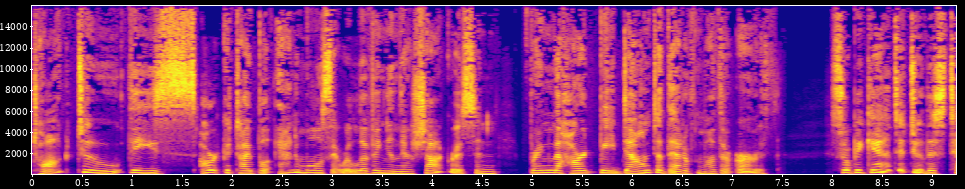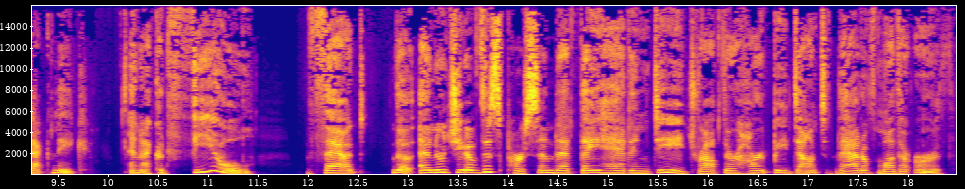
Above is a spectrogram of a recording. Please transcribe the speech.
talk to these archetypal animals that were living in their chakras and bring the heartbeat down to that of Mother Earth. So I began to do this technique and I could feel that the energy of this person that they had indeed dropped their heartbeat down to that of Mother Earth.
